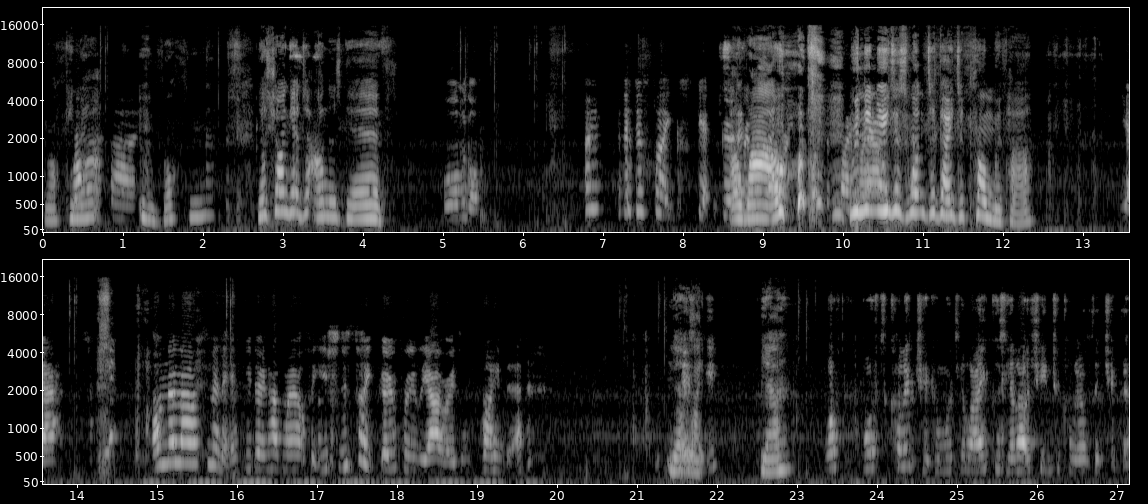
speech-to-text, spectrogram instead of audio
Rocking that. Rocking that. Let's try and get to Anna's gift. Oh my god. They just like skip. Go Oh wow. story, want to find Wouldn't you just want to go to prom with her? On the last minute, if you don't have my outfit, you should just like go through the arrows and find it. Yeah, Izzy, like yeah. what, what coloured chicken would you like? Because you're allowed to change the colour of the chicken.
